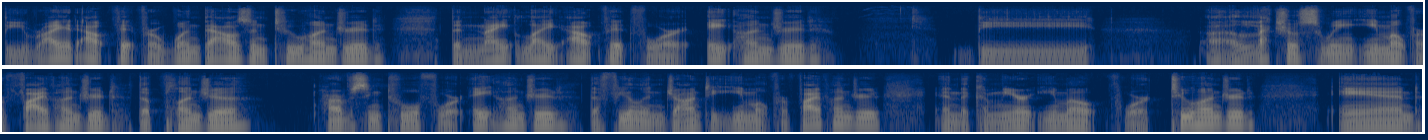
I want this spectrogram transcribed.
the riot outfit for 1200 the nightlight outfit for 800 the uh, electro swing emote for 500 the plunger harvesting tool for 800 the feeling jaunty emote for 500 and the Khmer emote for 200 and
